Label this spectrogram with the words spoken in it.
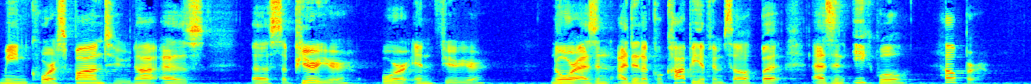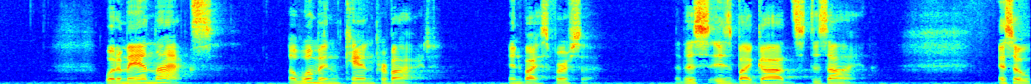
mean correspond to, not as a superior or inferior, nor as an identical copy of himself, but as an equal helper. What a man lacks, a woman can provide, and vice versa. Now, this is by God's design. And so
